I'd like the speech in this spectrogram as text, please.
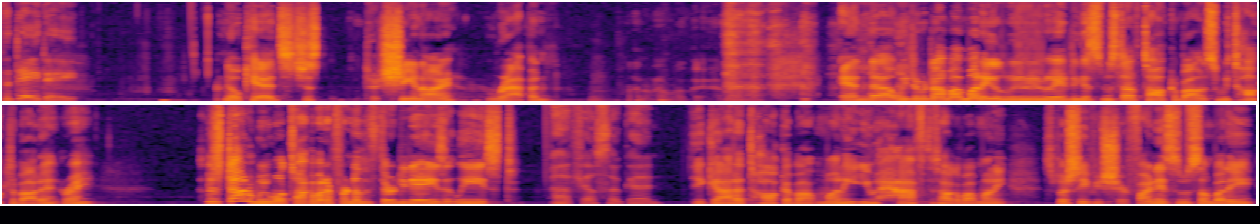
The day date. No kids, just she and I rapping. I don't know what they. and uh, we were talking about money. We, we had to get some stuff to talk about, so we talked about it, right? And it's done. We won't talk about it for another thirty days at least. Oh, that feels so good. You got to talk about money. You have to talk about money, especially if you share finances with somebody.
